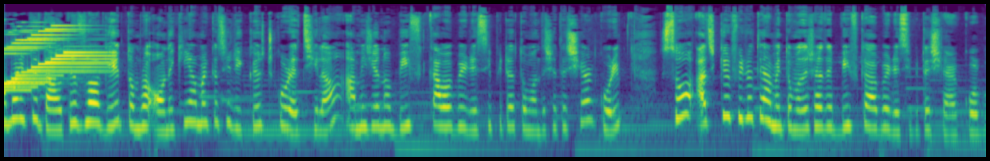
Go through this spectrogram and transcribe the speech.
আমার একটা ডায়েটের ভ্লগে তোমরা অনেকেই আমার কাছে রিকোয়েস্ট করেছিলাম আমি যেন বিফ কাবাবের রেসিপিটা তোমাদের সাথে শেয়ার করি। সো আজকের ভিডিওতে আমি তোমাদের সাথে বিফ কাবাবের রেসিপিটা শেয়ার করব।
